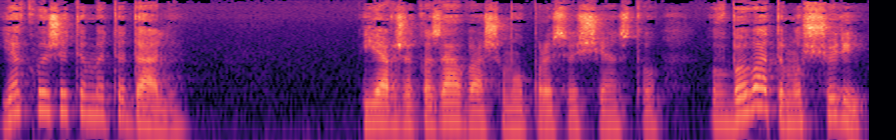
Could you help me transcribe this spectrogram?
Як ви житимете далі? Я вже казав вашому просвященству, вбиватиму щурів.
